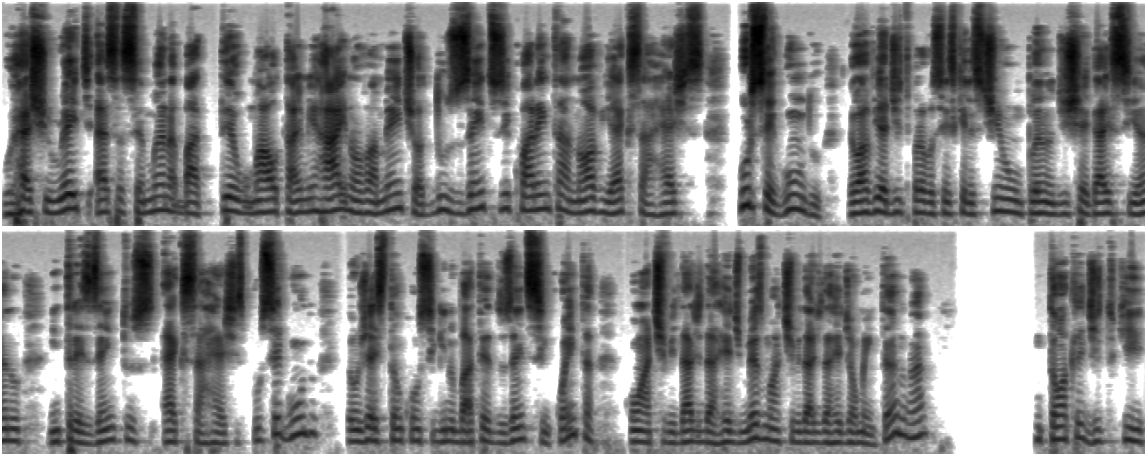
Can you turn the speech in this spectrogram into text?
O hash rate essa semana bateu uma all-time high novamente, ó, 249 exahashes por segundo. Eu havia dito para vocês que eles tinham um plano de chegar esse ano em 300 exahashes por segundo, então já estão conseguindo bater 250 com a atividade da rede, mesmo a atividade da rede aumentando, né? Então acredito que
